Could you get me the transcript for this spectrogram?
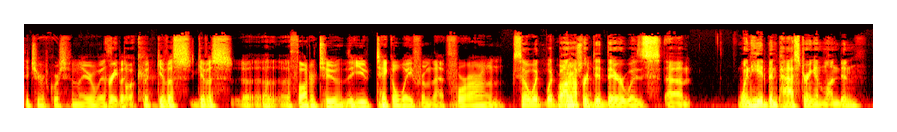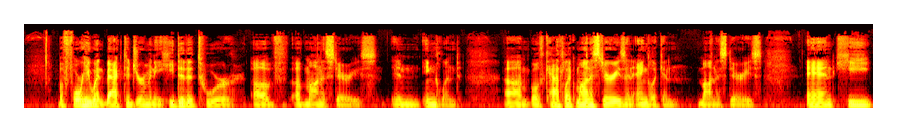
that you're of course familiar with. Great but, book. But give us give us a, a- thought or two that you take away from that for our own. So what what Bonhoeffer did there was um, when he had been pastoring in London, before he went back to Germany, he did a tour of of monasteries in England, um, both Catholic monasteries and Anglican monasteries, and he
